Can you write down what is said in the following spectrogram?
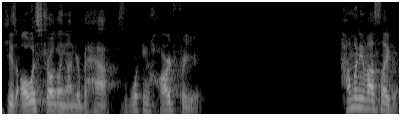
He's always struggling on your behalf, he's working hard for you. How many of us, like,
